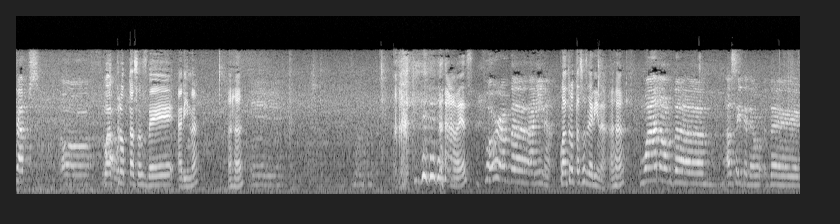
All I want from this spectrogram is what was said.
cups of flour. Cuatro tazas de harina. Ajá. Eh, A ver. four of the harina. Cuatro tazas de harina. Ajá. One of the aceite de, de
